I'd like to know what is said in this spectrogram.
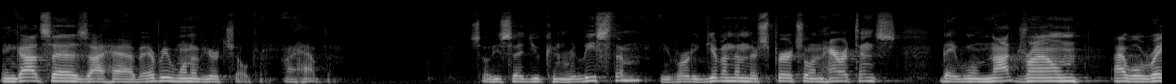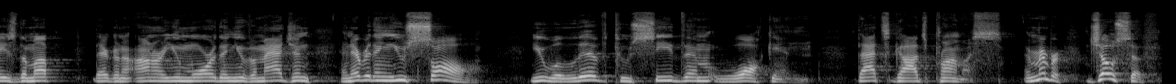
and God says, I have every one of your children. I have them. So he said, You can release them. You've already given them their spiritual inheritance. They will not drown. I will raise them up they're going to honor you more than you've imagined. And everything you saw, you will live to see them walk in. That's God's promise. And remember, Joseph,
